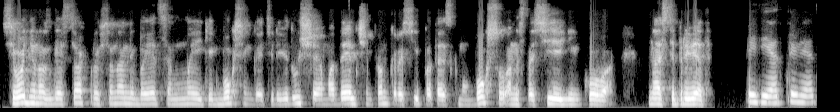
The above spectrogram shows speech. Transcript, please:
Сегодня у нас в гостях профессиональный боец ММА и кикбоксинга, телеведущая, модель, чемпионка России по тайскому боксу Анастасия Янькова. Настя, привет! Привет, привет!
